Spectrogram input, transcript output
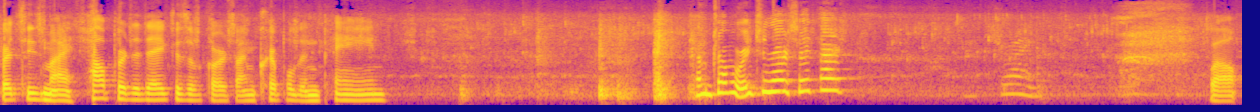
Fritzie's my helper today because, of course, I'm crippled in pain. Having trouble reaching there, sweetheart? Trying. Well,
